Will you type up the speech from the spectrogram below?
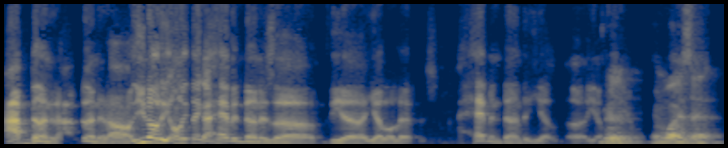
I've done it. I've done it all. You know, the only thing I haven't done is uh the uh, yellow letters. I haven't done the yellow. Uh, yellow Really? letters. And why is that?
